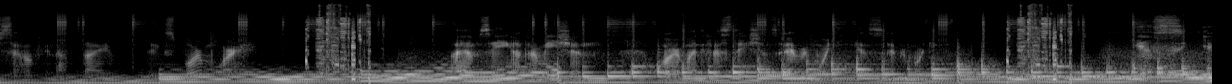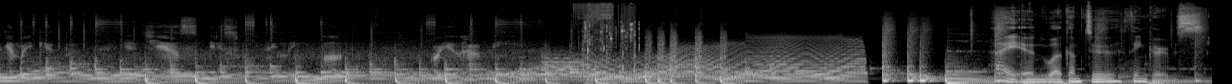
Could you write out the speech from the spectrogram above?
yourself enough time to explore more. I am saying affirmation or manifestations every morning. Yes, every morning. Yes, you can make it. And yes, it is fulfilling. But are you happy? Hi, and welcome to Thinkirbz.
